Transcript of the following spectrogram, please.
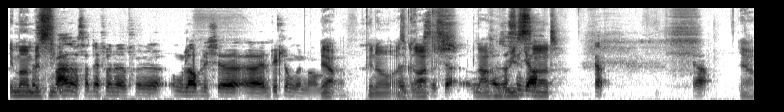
immer ein bisschen. Wahnsinn, was hat er für eine, für eine unglaubliche äh, Entwicklung genommen? Ja, genau. Also, also gerade ja, nach also Restart. Ja, ja. ja.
